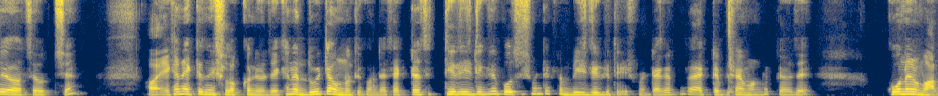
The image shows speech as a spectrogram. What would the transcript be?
দেওয়া আছে হচ্ছে এখানে একটা জিনিস লক্ষণীয় যে এখানে দুইটা উন্নতি কোণ আছে, একটা হচ্ছে তিরিশ ডিগ্রি পঁচিশ মিনিট, একটা বিশ ডিগ্রি তিরিশ মিনিট। একটা একটা বিষয় মনে রাখতে হবে যে কোণের মান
